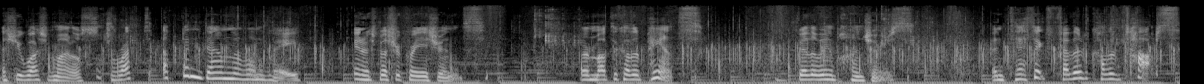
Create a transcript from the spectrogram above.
as she watched models strut up and down the runway in her special creations. Her multicolored pants, billowing ponchos, fantastic feathered colored tops,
